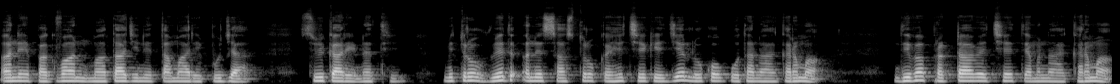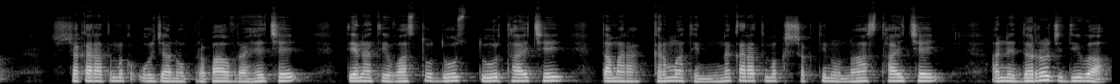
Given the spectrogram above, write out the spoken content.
અને ભગવાન માતાજીને તમારી પૂજા સ્વીકારી નથી. મિત્રો, વેદ અને શાસ્ત્રો કહે છે કે જે લોકો પોતાના ઘરમાં દીવા પ્રગટાવે છે, તેમના ઘરમાં સકારાત્મક ઉર્જાનો પ્રભાવ રહે છે. તેનાથી વાસ્તુ દોષ દૂર થાય છે, તમારા ઘરમાંથી નકારાત્મક શક્તિનો નાશ થાય છે અને દરરોજ દીવા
